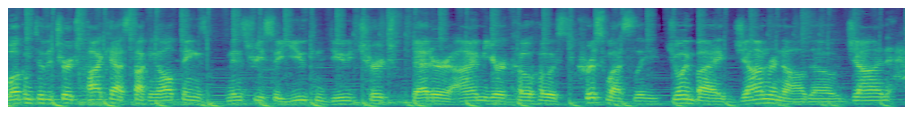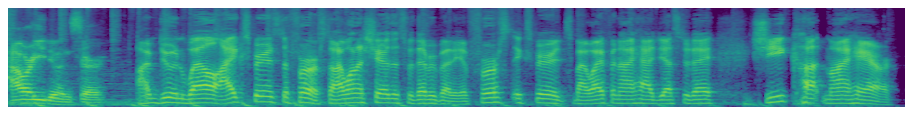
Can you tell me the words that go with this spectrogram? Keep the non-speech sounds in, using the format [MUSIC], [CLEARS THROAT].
Welcome to the Church Podcast, talking all things ministry so you can do church better. I'm your co host, Chris Wesley, joined by John Ronaldo. John, how are you doing, sir? I'm doing well. I experienced a first. I want to share this with everybody. A first experience my wife and I had yesterday. She cut my hair.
